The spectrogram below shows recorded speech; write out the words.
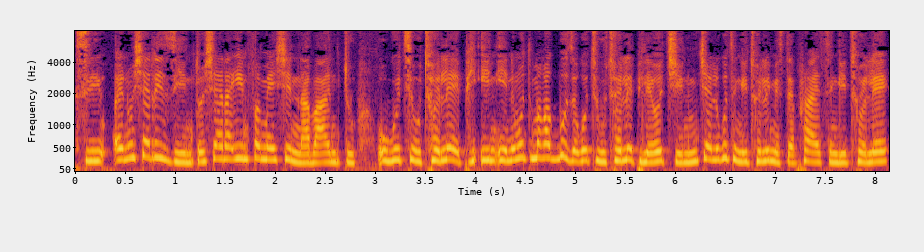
si and ushare izinto share information nabantu ukuthi utholephi in in umuntu makakubuza ukuthi utholephi leyo jean mtshela ukuthi ngithole Mr Price ngithole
